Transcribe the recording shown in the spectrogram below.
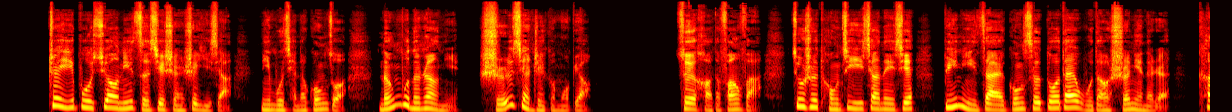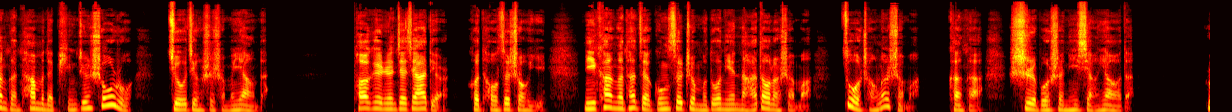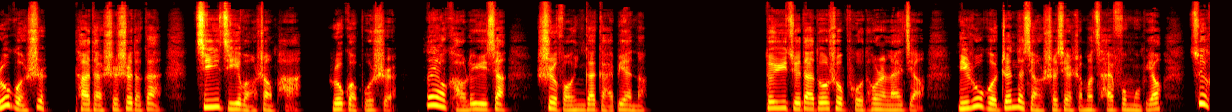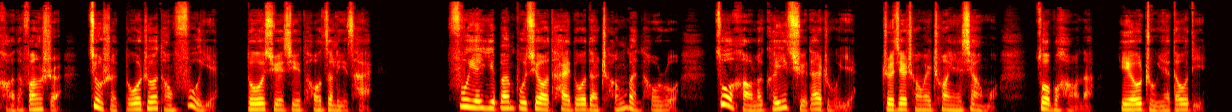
这一步需要你仔细审视一下，你目前的工作能不能让你实现这个目标。最好的方法就是统计一下那些比你在公司多待五到十年的人。看看他们的平均收入究竟是什么样的，抛开人家家底儿和投资收益，你看看他在公司这么多年拿到了什么，做成了什么，看看是不是你想要的。如果是，踏踏实实的干，积极往上爬；如果不是，那要考虑一下是否应该改变呢？对于绝大多数普通人来讲，你如果真的想实现什么财富目标，最好的方式就是多折腾副业，多学习投资理财。副业一般不需要太多的成本投入，做好了可以取代主业，直接成为创业项目；做不好呢，也有主业兜底。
